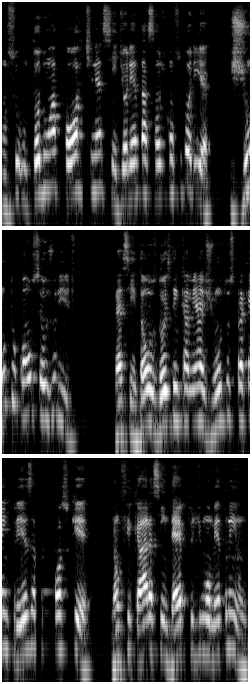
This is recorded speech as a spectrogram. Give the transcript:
Um, todo um aporte, né, assim, de orientação de consultoria, junto com o seu jurídico. Né, assim, então, os dois têm que caminhar juntos para que a empresa possa o quê? Não ficar, assim, débito de momento nenhum.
